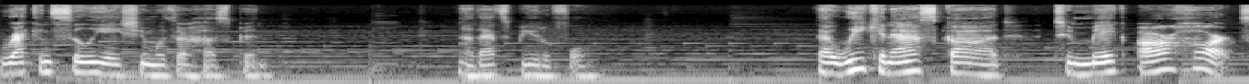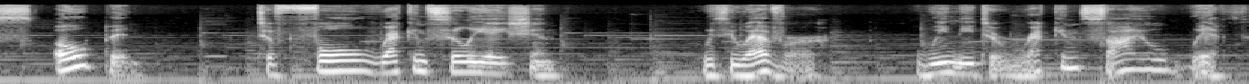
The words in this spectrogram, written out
reconciliation with her husband. Now that's beautiful that we can ask God to make our hearts open to full reconciliation with whoever we need to reconcile with.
